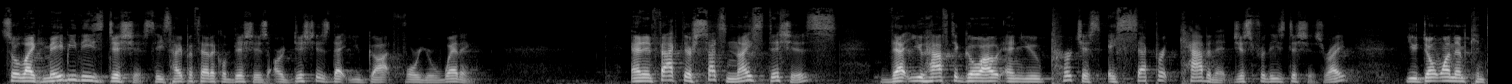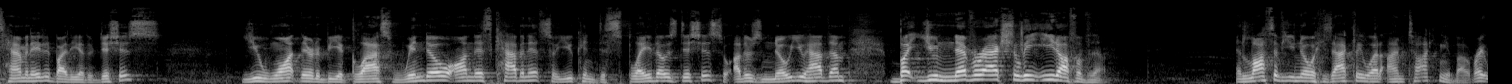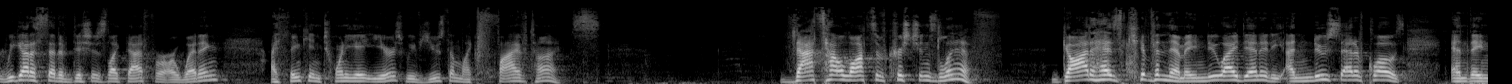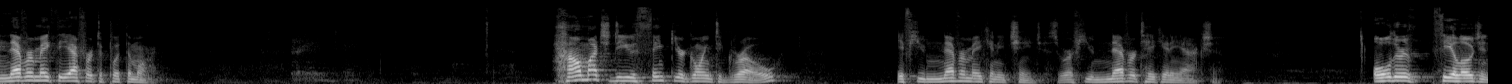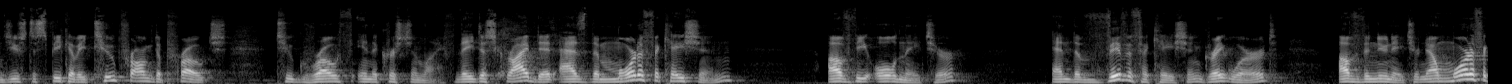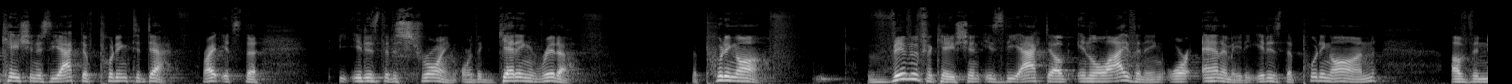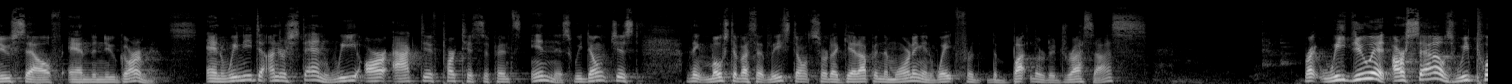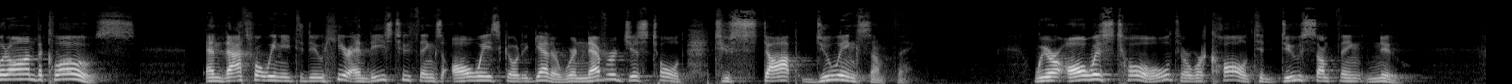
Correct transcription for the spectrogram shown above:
So, like maybe these dishes, these hypothetical dishes, are dishes that you got for your wedding. And in fact, they're such nice dishes that you have to go out and you purchase a separate cabinet just for these dishes, right? You don't want them contaminated by the other dishes. You want there to be a glass window on this cabinet so you can display those dishes so others know you have them, but you never actually eat off of them. And lots of you know exactly what I'm talking about, right? We got a set of dishes like that for our wedding. I think in 28 years, we've used them like five times. That's how lots of Christians live. God has given them a new identity, a new set of clothes, and they never make the effort to put them on. How much do you think you're going to grow if you never make any changes or if you never take any action? Older theologians used to speak of a two pronged approach to growth in the Christian life. They described it as the mortification of the old nature and the vivification, great word, of the new nature. Now, mortification is the act of putting to death, right? It's the, it is the destroying or the getting rid of, the putting off. Vivification is the act of enlivening or animating. It is the putting on of the new self and the new garments. And we need to understand we are active participants in this. We don't just, I think most of us at least, don't sort of get up in the morning and wait for the butler to dress us. Right? We do it ourselves. We put on the clothes. And that's what we need to do here. And these two things always go together. We're never just told to stop doing something. We are always told, or we're called, to do something new.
